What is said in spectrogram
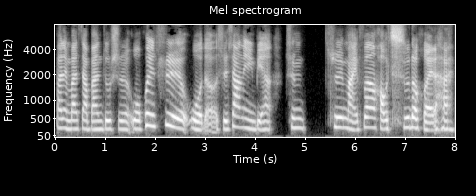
八点半下班，就是我会去我的学校那边去去买份好吃的回来，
